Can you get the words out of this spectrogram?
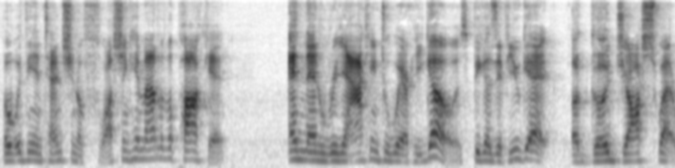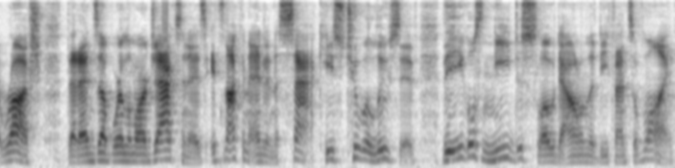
but with the intention of flushing him out of the pocket and then reacting to where he goes. Because if you get a good Josh Sweat rush that ends up where Lamar Jackson is, it's not going to end in a sack. He's too elusive. The Eagles need to slow down on the defensive line.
